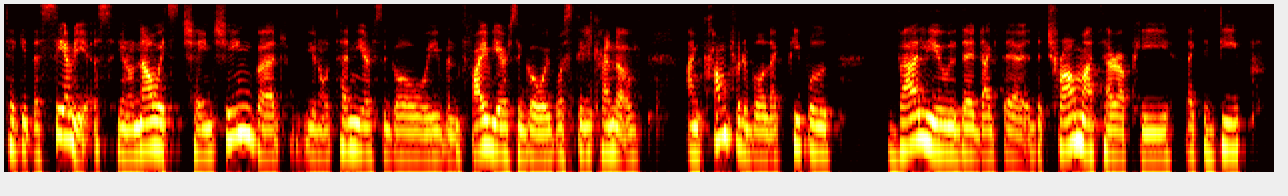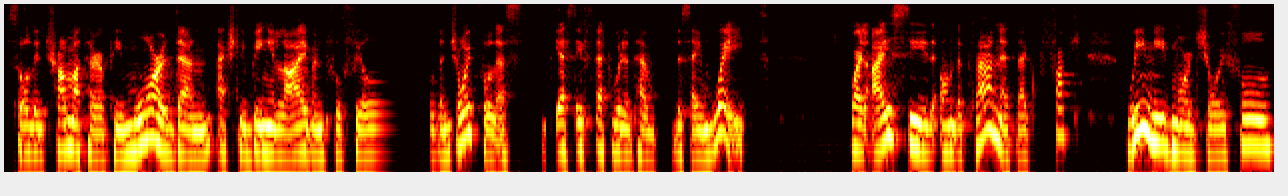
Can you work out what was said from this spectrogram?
take it as serious. You know, now it's changing, but you know, 10 years ago, even five years ago, it was still kind of uncomfortable. Like people value the like the the trauma therapy like the deep solid trauma therapy more than actually being alive and fulfilled and joyful as as if that wouldn't have the same weight. While i see on the planet like fuck we need more joyful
